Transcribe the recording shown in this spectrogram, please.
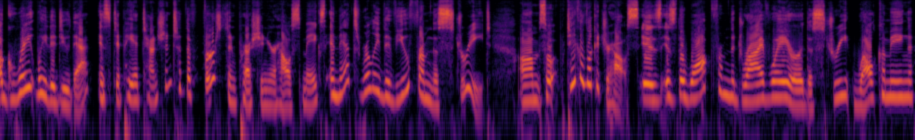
a great way to do that is to pay attention to the first impression your house makes, and that's really the view from the street. Um, so take a look at your house. Is is the walk from the driveway or the street welcoming?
